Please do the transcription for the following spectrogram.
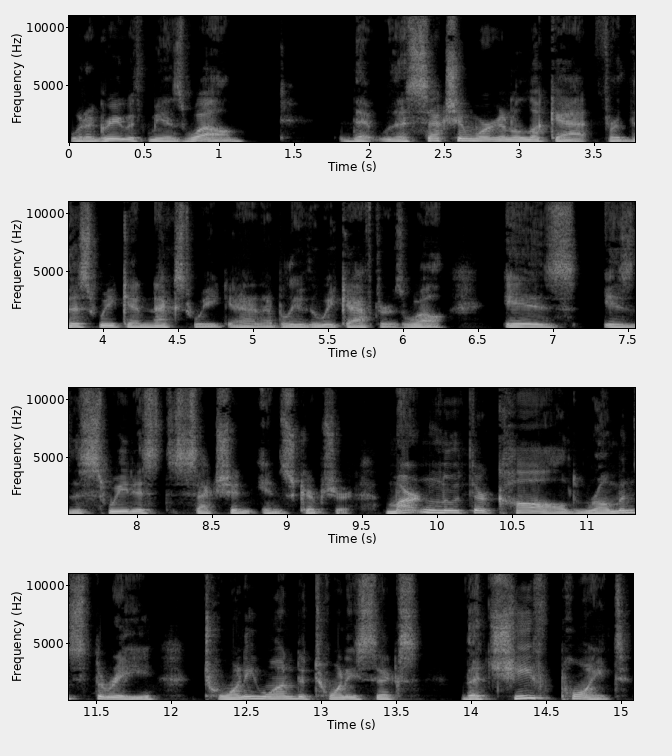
would agree with me as well, that the section we're going to look at for this week and next week, and I believe the week after as well, is is the sweetest section in Scripture. Martin Luther called Romans 3, 21 to 26 the chief point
